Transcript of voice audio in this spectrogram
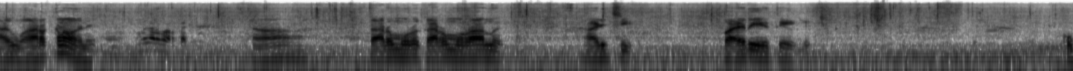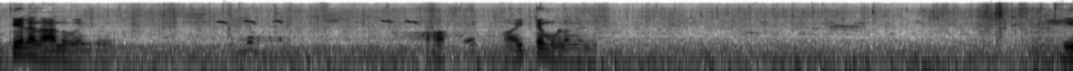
അത് വറക്കണം അവന്. ആ കറുമുറ കറുമുറാന്ന് അടിച്ച് ഫയർ ചെയ്തേ ഉള്ളു. കുപ്പിയെല്ലാം താന്നു പോയെന്ന് തോന്നുന്നു. ഐറ്റം മുള്ളങ്കണ്ണി. ഈ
